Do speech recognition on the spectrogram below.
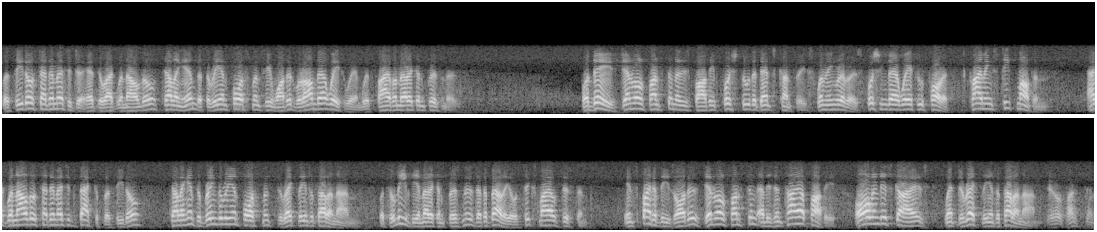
Placido sent a message ahead to Aguinaldo telling him that the reinforcements he wanted were on their way to him with five American prisoners. For days, General Funston and his party pushed through the dense country, swimming rivers, pushing their way through forests, climbing steep mountains. Aguinaldo sent a message back to Placido telling him to bring the reinforcements directly into Palanan, but to leave the American prisoners at a barrio six miles distant. In spite of these orders, General Funston and his entire party, all in disguise, went directly into Palanan. General Funston,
